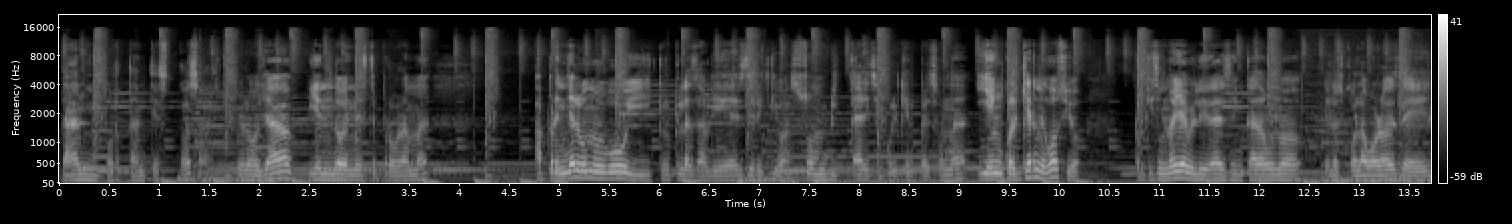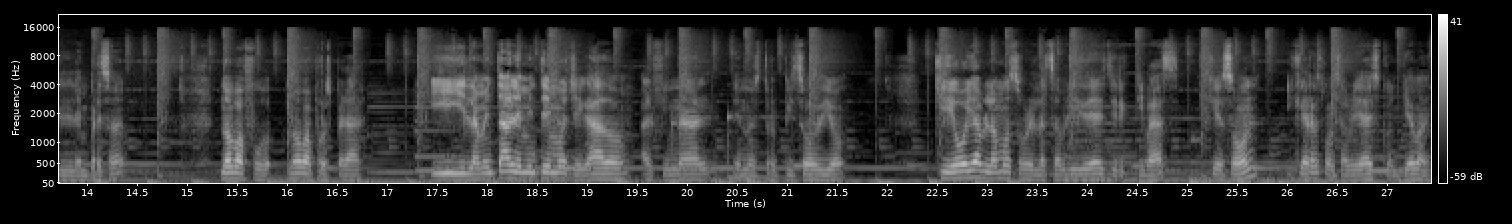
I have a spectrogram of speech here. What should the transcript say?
tan importantes cosas, pero ya viendo en este programa aprendí algo nuevo y creo que las habilidades directivas son vitales en cualquier persona y en cualquier negocio, porque si no hay habilidades en cada uno de los colaboradores de la empresa, no va a, no va a prosperar. Y lamentablemente hemos llegado al final de nuestro episodio que hoy hablamos sobre las habilidades directivas, qué son y qué responsabilidades conllevan.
